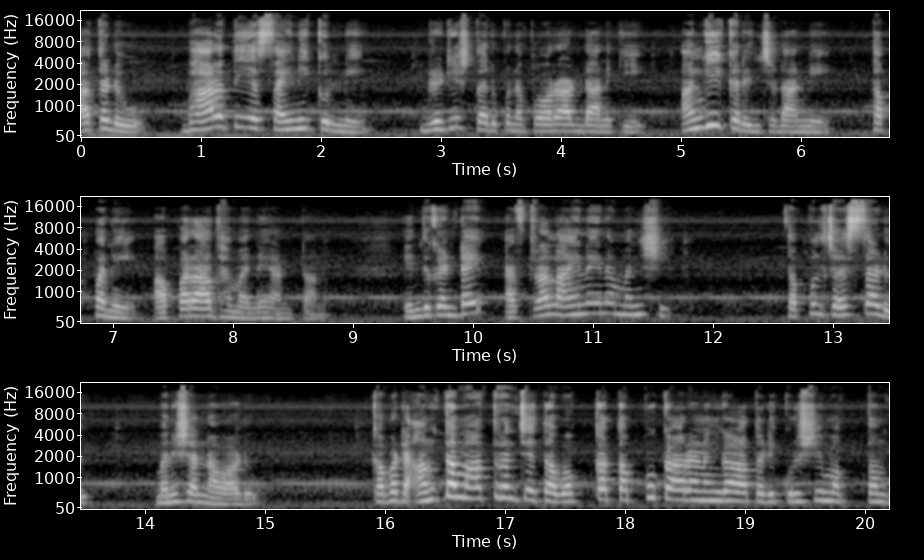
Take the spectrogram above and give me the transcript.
అతడు భారతీయ సైనికుల్ని బ్రిటిష్ తరపున పోరాడడానికి అంగీకరించడాన్ని తప్పని అపరాధమనే అంటాను. ఎందుకంటే ఆఫ్టర్ ఆల్ ఆయనైనా మనిషి. తప్పులు చేస్తాడు. మనిషి అన్నవాడు. కాబట్టి అంత మాత్రం చేత ఒక్క తప్పు కారణంగా అతడి కృషి మొత్తం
